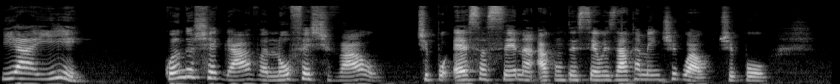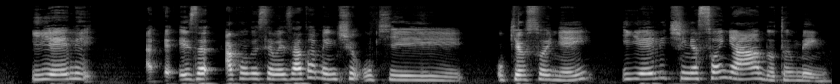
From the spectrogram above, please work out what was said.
E aí, quando eu chegava no festival, tipo, essa cena aconteceu exatamente igual. Tipo, e ele exa aconteceu exatamente o que o que eu sonhei e ele tinha sonhado também.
